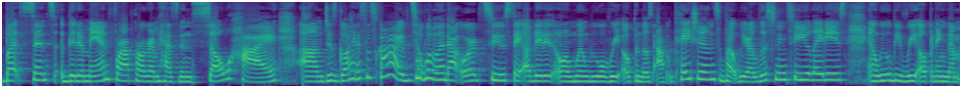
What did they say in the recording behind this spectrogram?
but since the demand for our program has been so high, um, just go ahead and subscribe to women.org to stay updated on when we will reopen those applications. But we are listening to you ladies and we will be reopening them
